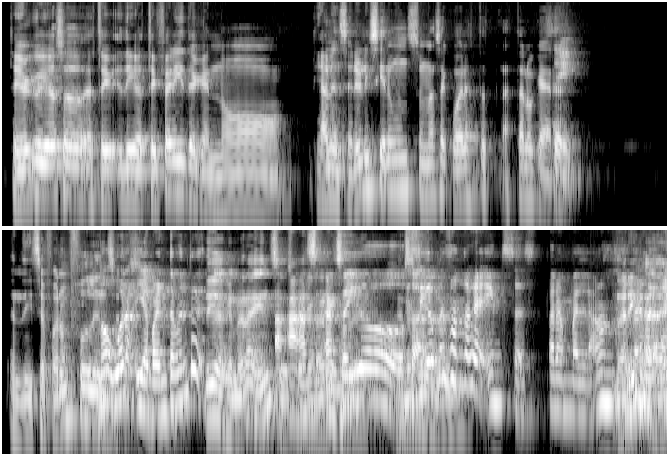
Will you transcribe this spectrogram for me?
Estoy orgulloso, estoy, digo, estoy feliz de que no. Diablo, ¿en serio le hicieron un- una secuela hasta, hasta lo que era? Sí. Y se fueron full No, incest. bueno, y aparentemente Digo, que no era incest. Ha- porque ha- no era o sea, Sigo pensando que es incest, pero en verdad no. No era hija de Pero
